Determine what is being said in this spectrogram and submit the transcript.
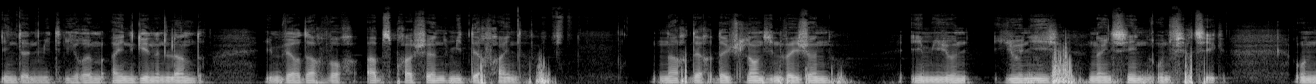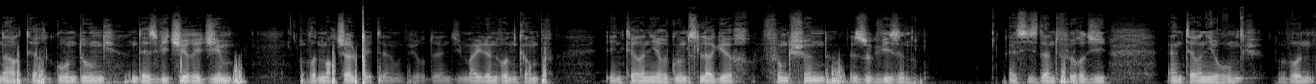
in den mit ihrem eigenen Land im Verdacht vor Absprachen mit der Feind. Nach der Deutschland-Invasion im Juni 1940 und nach der Gründung des Vichy-Regimes von Marshal Petain wurden die Meilen von Camp Internierungslager Funktion zugewiesen. Es ist dann für die Internierung von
